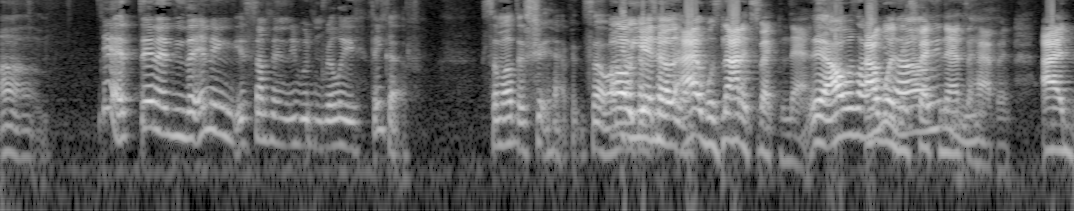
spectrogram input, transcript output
Um, yeah, then the ending is something you wouldn't really think of. Some other shit happened. So I'm Oh yeah, no, you. I was not expecting that. yeah, I was like, I wasn't know, expecting that to happen. I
